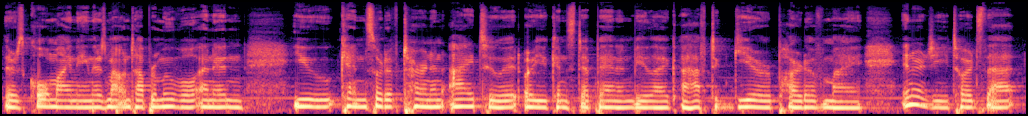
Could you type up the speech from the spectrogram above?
there's coal mining there's mountaintop removal. And then you can sort of turn an eye to it or you can step in and be like i have to gear part of my energy towards that.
